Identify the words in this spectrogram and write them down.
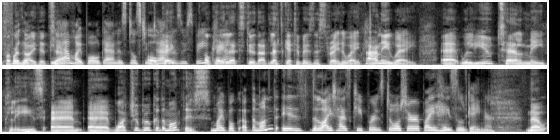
for, the, night itself? Yeah, my ball gown is dusting down as we speak. Okay, yeah. let's do that. Let's get to business straight away. Anyway, uh, will you tell me, please, um, uh, what your book of the month is? My book of the month is The Lighthouse Keeper's Daughter by Hazel Gaynor. Now,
